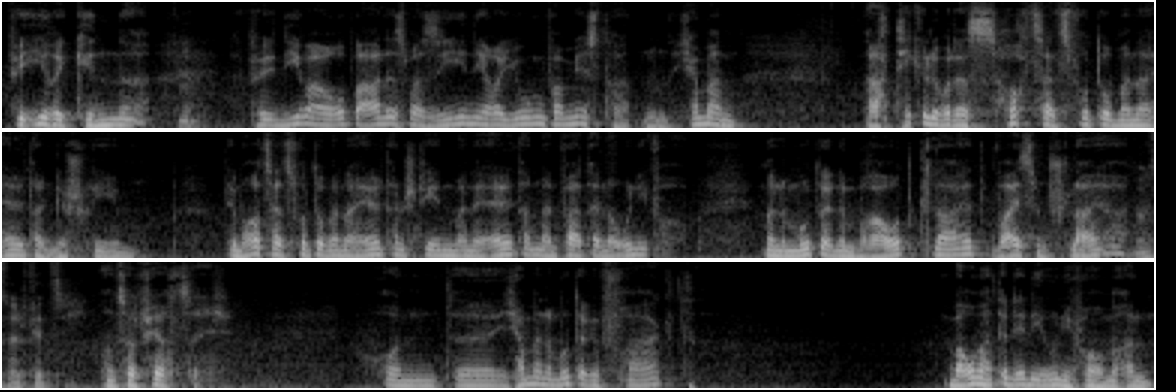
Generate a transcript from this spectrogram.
für ihre Kinder. Für die war Europa alles, was sie in ihrer Jugend vermisst hatten. Ich habe mal einen Artikel über das Hochzeitsfoto meiner Eltern geschrieben. Dem Hochzeitsfoto meiner Eltern stehen meine Eltern, mein Vater in der Uniform, meine Mutter in einem Brautkleid, weißem Schleier, 1940. 1940. Und äh, ich habe meine Mutter gefragt, warum hatte der die Uniform an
